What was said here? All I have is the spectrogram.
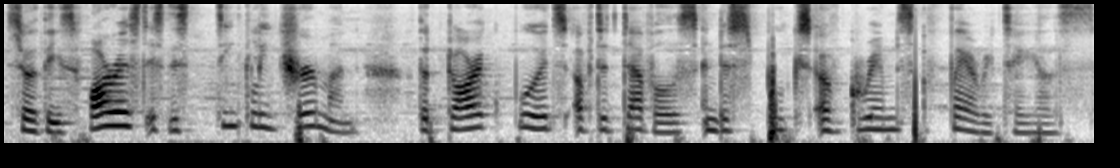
So this forest is distinctly German, the dark woods of the devils and the spooks of Grimm's fairy tales.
